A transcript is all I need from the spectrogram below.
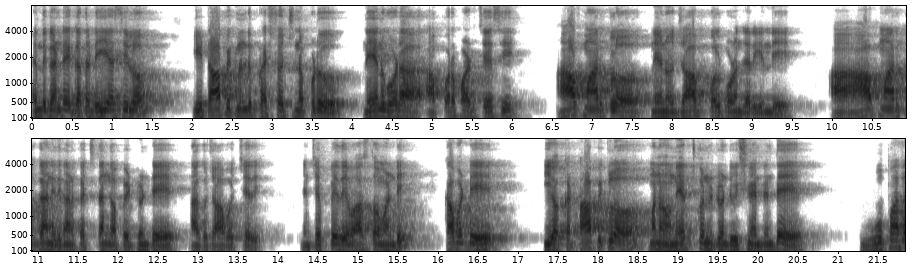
ఎందుకంటే గత డిఎస్సిలో ఈ టాపిక్ నుండి ప్రశ్న వచ్చినప్పుడు నేను కూడా ఆ పొరపాటు చేసి హాఫ్ మార్క్లో నేను జాబ్ కోల్పోవడం జరిగింది. ఆ హాఫ్ మార్క్ కానీ ఇది కానీ ఖచ్చితంగా పెట్టుంటే నాకు జాబ్ వచ్చేది. నేను చెప్పేది వాస్తవం అండి. కాబట్టి ఈ యొక్క టాపిక్లో మనం నేర్చుకున్నటువంటి విషయం ఏంటంటే ఉపద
